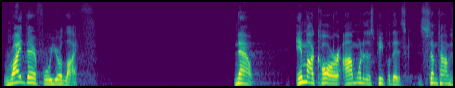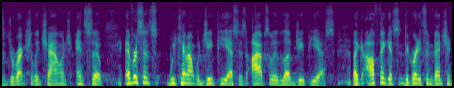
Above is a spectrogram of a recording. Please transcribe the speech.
right there for your life. Now, in my car, I'm one of those people that is sometimes directionally challenged. And so, ever since we came out with GPSs, I absolutely love GPS. Like, I think it's the greatest invention.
